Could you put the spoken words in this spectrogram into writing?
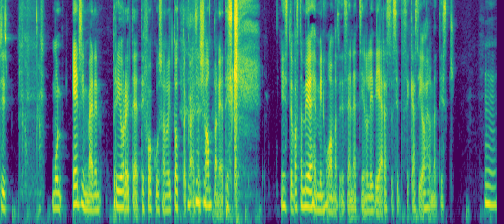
siis mun ensimmäinen prioriteettifokus oli totta kai se champagnetiski. Niin sitten vasta myöhemmin huomasin sen, että siinä oli vieressä sitten se käsiohjelmatiski. Mm.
